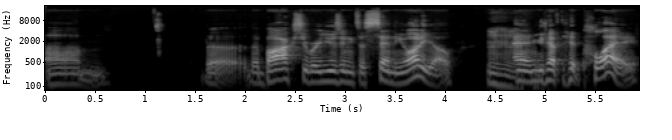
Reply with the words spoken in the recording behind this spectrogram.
um, the the box you were using to send the audio, mm-hmm. and you'd have to hit play,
